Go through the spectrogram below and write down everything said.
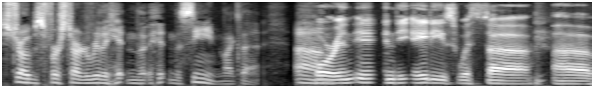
strobes first started really hitting the hitting the scene like that. Um, or in, in in the 80s with uh uh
